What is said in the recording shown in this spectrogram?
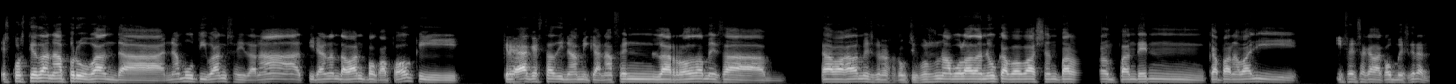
és qüestió d'anar provant, d'anar motivant-se i d'anar tirant endavant a poc a poc i crear aquesta dinàmica, anar fent la roda més a, cada vegada més grossa, com si fos una bola de neu que va baixant per el pendent cap a avall i, i fent-se cada cop més gran.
